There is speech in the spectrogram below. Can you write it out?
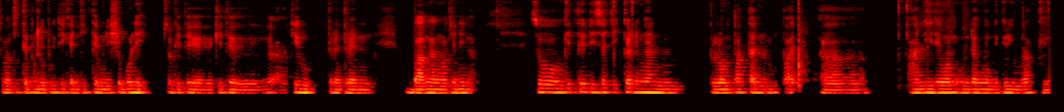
sebab kita perlu buktikan kita Malaysia boleh. So kita kita uh, tiru trend-trend bangang macam ni lah. So kita disajikan dengan pelompatan empat uh, ahli Dewan Undangan Negeri Melaka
